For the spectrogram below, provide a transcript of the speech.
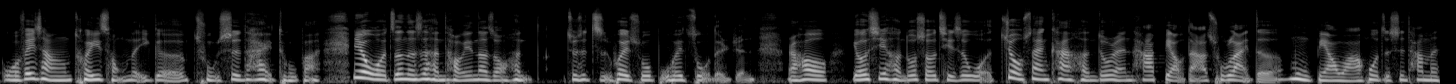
我非常推崇的一个处事态度吧，因为我真的是很讨厌那种很。就是只会说不会做的人，然后尤其很多时候，其实我就算看很多人他表达出来的目标啊，或者是他们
